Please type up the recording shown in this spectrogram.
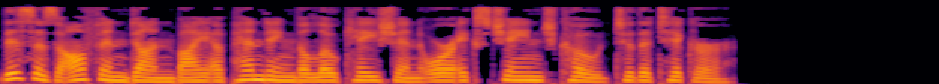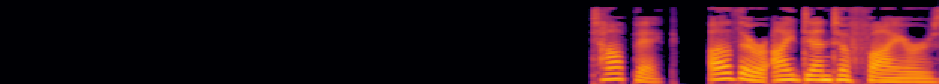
This is often done by appending the location or exchange code to the ticker. Other identifiers.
